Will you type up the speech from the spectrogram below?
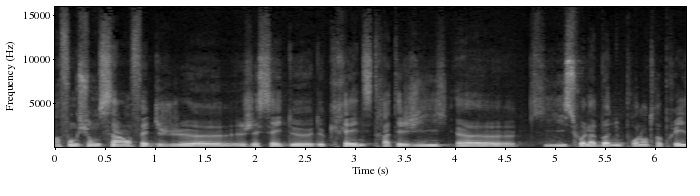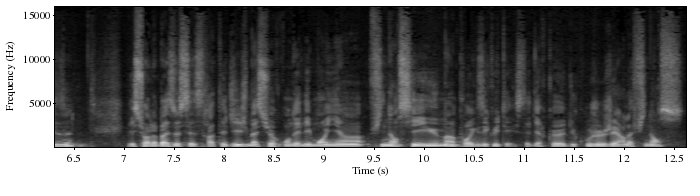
En fonction de ça, en fait, j'essaye de, créer une stratégie qui soit la bonne pour l'entreprise. Et sur la base de cette stratégie, je m'assure qu'on ait les moyens financiers et humains pour exécuter. C'est-à-dire que du coup, je gère la finance,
